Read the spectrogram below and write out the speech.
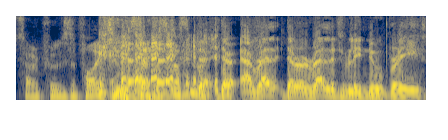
sort of proves the point. sense, they're, a rel- they're, a relatively new breed,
